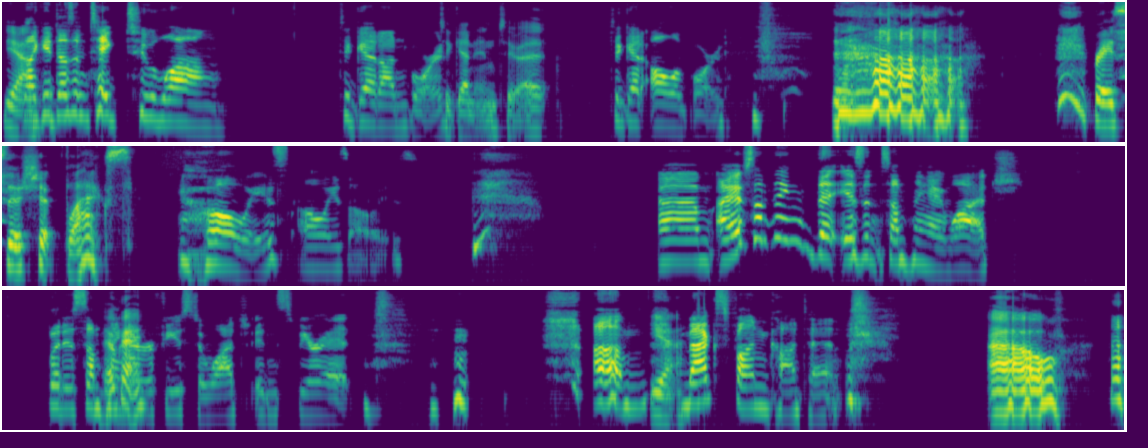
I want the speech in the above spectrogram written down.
Yeah, Like it doesn't take too long to get on board, to to, get into it. To get all aboard. Raise those ship flags. always, always, always. Um, I have something that isn't something I watch, but is something I refuse to watch in spirit. um, Yeah. Max Fun content. Oh.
